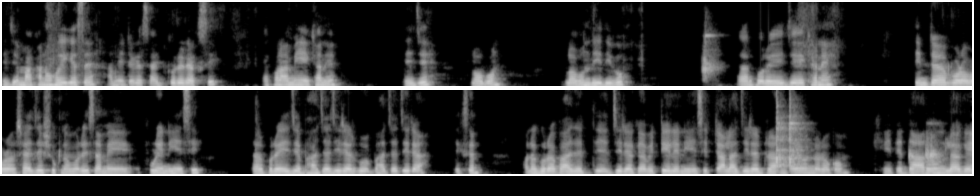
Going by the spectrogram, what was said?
এই যে মাখানো হয়ে গেছে, আমি এটাকে সাইড করে রাখছি। এখন আমি এখানে এই যে লবণ লবণ দিয়ে দিব। তারপরে এই যে এখানে তিনটা বড় বড় সাইজের শুকনো মরিচ আমি ফুড়ে নিয়েছি। তারপরে এই যে ভাজা জিরার ভাজা জিরা, দেখছেন? অনেকগুলো ভাজা জিরাকে আমি টেলে নিয়েছি, টালা জিরার গ্রামটাই অন্যরকম। খেতে দারুণ লাগে।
